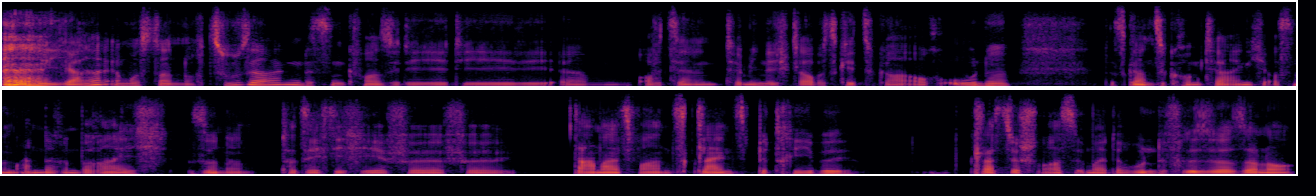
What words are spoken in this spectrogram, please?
ja, er muss dann noch zusagen. Das sind quasi die, die, die ähm, offiziellen Termine. Ich glaube, es geht sogar auch ohne. Das Ganze kommt ja eigentlich aus einem anderen Bereich, sondern tatsächlich hier für, für damals waren es Kleinstbetriebe. Klassisch war es immer der Hundefriseursalon.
